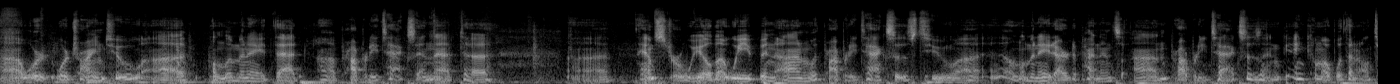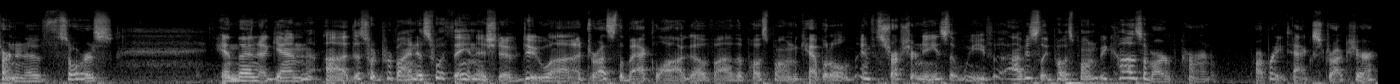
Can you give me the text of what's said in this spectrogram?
uh, we're, we're trying to uh, eliminate that uh, property tax and that uh, uh, hamster wheel that we've been on with property taxes to uh, eliminate our dependence on property taxes and, and come up with an alternative source. And then again, this would provide us with the initiative to address the backlog of the postponed capital infrastructure needs that we've obviously postponed because of our current property tax structure.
